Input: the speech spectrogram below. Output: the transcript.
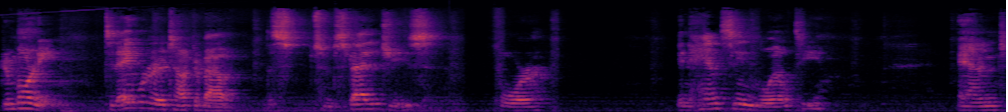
Good morning. Today we're going to talk about the, some strategies for enhancing loyalty and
